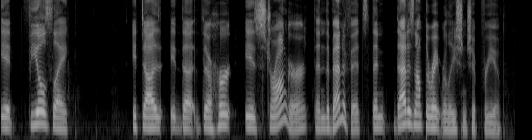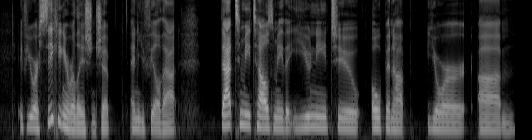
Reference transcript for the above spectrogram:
it feels like it does, it, the, the hurt is stronger than the benefits, then that is not the right relationship for you. If you are seeking a relationship and you feel that, that to me tells me that you need to open up your um,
